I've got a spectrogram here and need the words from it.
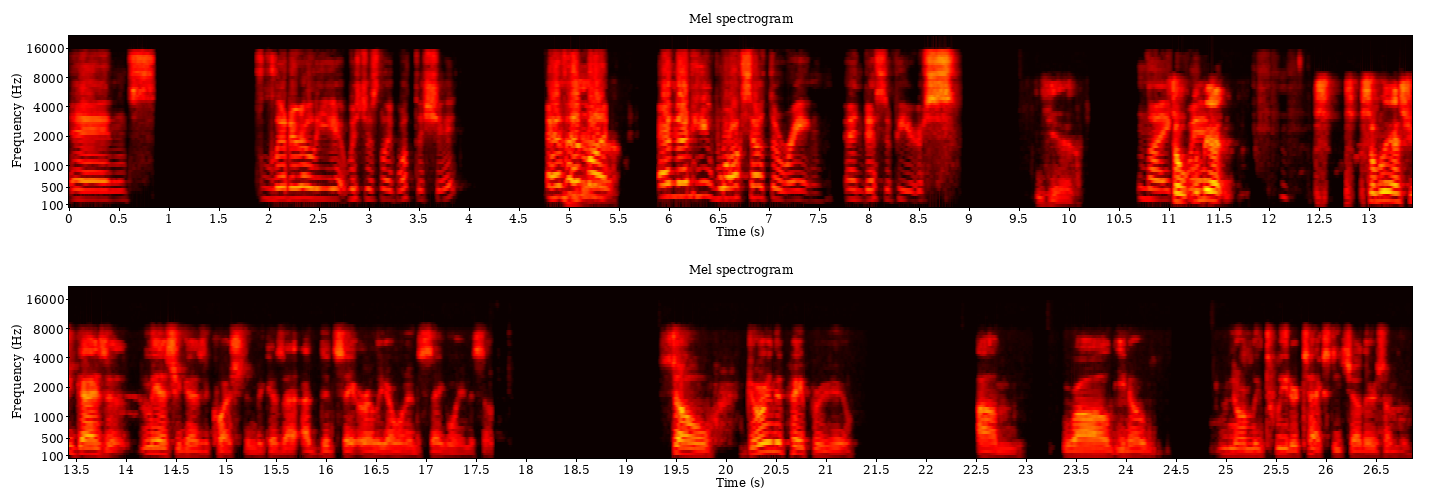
and literally it was just like, "What the shit?" And then yeah. like, and then he walks out the ring and disappears. Yeah. Like so. When... Let me. So let me ask you guys a let me ask you guys a question because I, I did say earlier I wanted to segue into something. So during the pay per view, um, we're all, you know, we normally tweet or text each other or something.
